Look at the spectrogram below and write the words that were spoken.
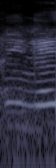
mariner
